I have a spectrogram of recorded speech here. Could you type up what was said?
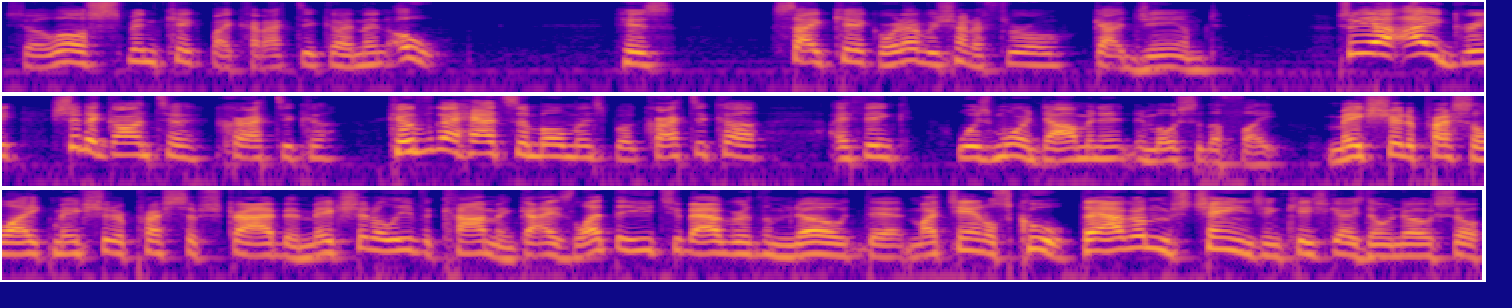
So a little spin kick by Karateka, and then oh, his side kick or whatever he's trying to throw got jammed. So yeah, I agree. Should have gone to Karateka. Kung Fu Guy had some moments, but Karateka, I think, was more dominant in most of the fight make sure to press a like, make sure to press subscribe, and make sure to leave a comment. Guys, let the YouTube algorithm know that my channel's cool. The algorithm's changed in case you guys don't know. So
